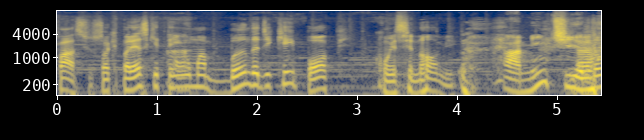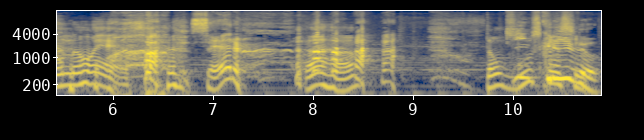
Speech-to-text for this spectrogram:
Fácil, só que parece que tem Ah. uma banda de K-pop com esse nome. Ah, mentira! Então não é essa. Sério? Aham. Então Que busquem assim. incrível!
